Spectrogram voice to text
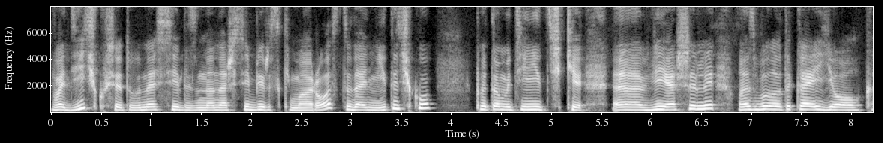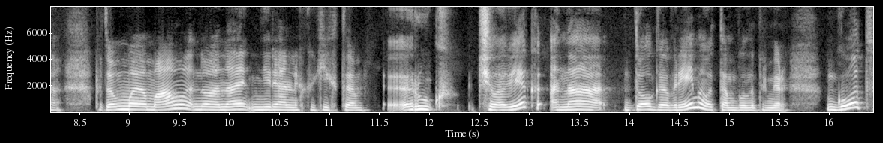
водичку, все это выносили на наш сибирский мороз, туда ниточку, потом эти ниточки э, вешали, у нас была такая елка. Потом моя мама, ну она нереальных каких-то э, рук человек, она долгое время, вот там был, например, год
